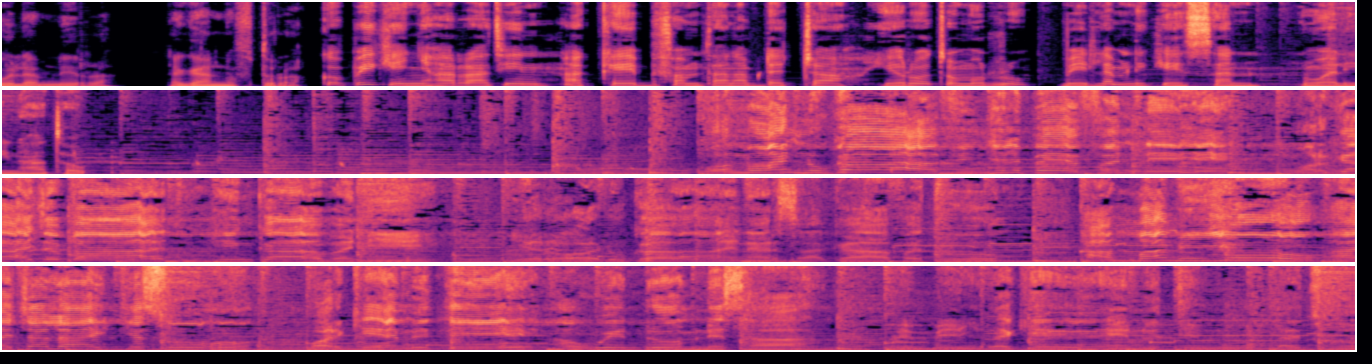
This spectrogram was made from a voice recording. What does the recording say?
goolabneerra nagaan nuuf tura. qophii keenya har'aatiin akka eebbifamtaan abdachaa yeroo xumurru beellamni keessan nu waliin haa ta'u. Qomoon dhugaaf hin jilbeeffannee morgaa jabaatu hin qabanii yeroo dhugaan harsa gaafatu hammamiyyuu haa calaaqqeessu warqee miti hawwiin doomnesaa mimmiidhagee nutti mul'atu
